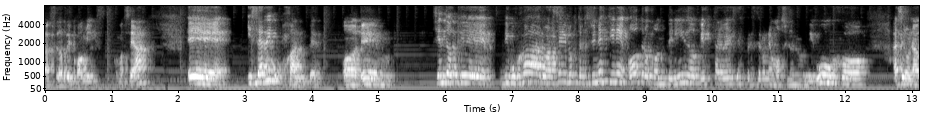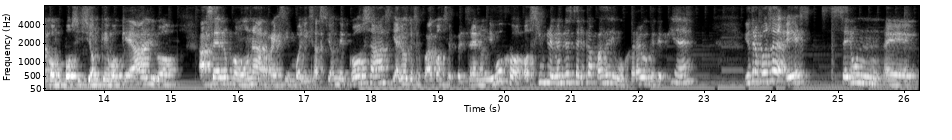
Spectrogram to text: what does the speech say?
hacedor de cómics, como sea, eh, y ser dibujante. O, em, Siento que dibujar o hacer ilustraciones tiene otro contenido que es tal vez expresar una emoción en un dibujo, hacer una composición que evoque algo, hacer como una resimbolización de cosas y algo que se pueda conceptualizar en un dibujo, o simplemente ser capaz de dibujar algo que te piden. Y otra cosa es ser un eh,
